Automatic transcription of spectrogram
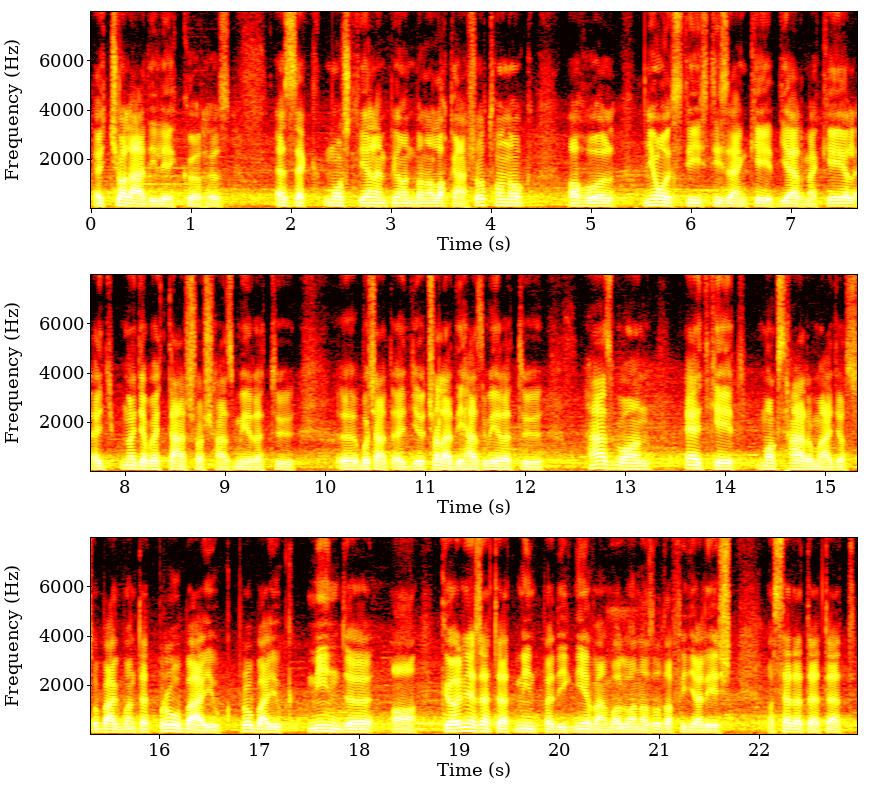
egy családi légkörhöz. Ezek most jelen pillanatban a lakás otthonok, ahol 8-10-12 gyermek él, egy nagyjából egy társasház méretű, bocsánat, egy családi ház méretű házban, egy-két, max. három ágyas szobákban, tehát próbáljuk, próbáljuk mind a környezetet, mind pedig nyilvánvalóan az odafigyelést, a szeretetet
